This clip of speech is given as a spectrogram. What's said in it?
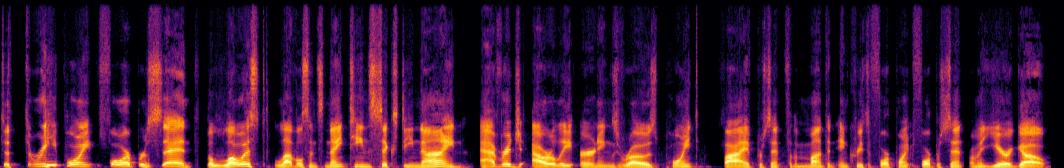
to 3.4%, the lowest level since 1969. Average hourly earnings rose 0.5% for the month, an increase of 4.4% from a year ago,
